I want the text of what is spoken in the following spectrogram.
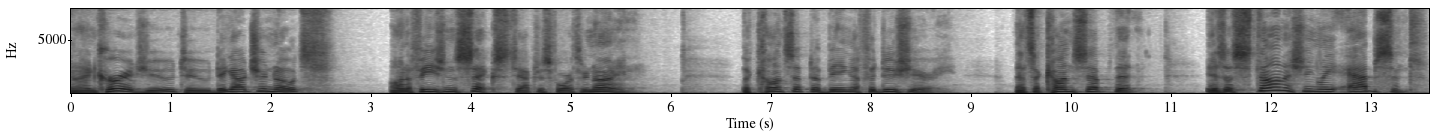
And I encourage you to dig out your notes on Ephesians 6, chapters 4 through 9. The concept of being a fiduciary. That's a concept that is astonishingly absent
